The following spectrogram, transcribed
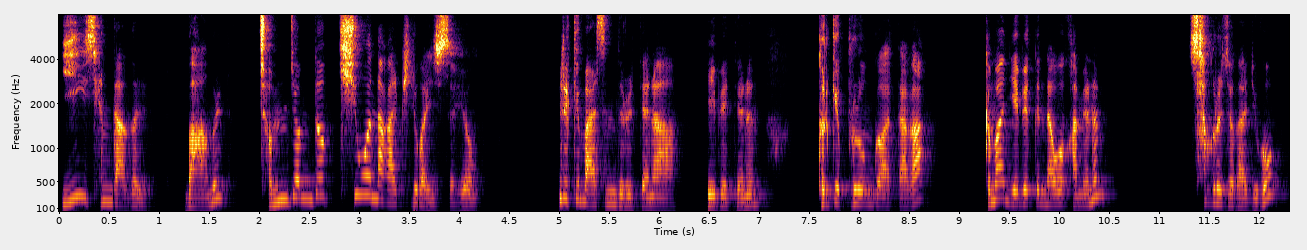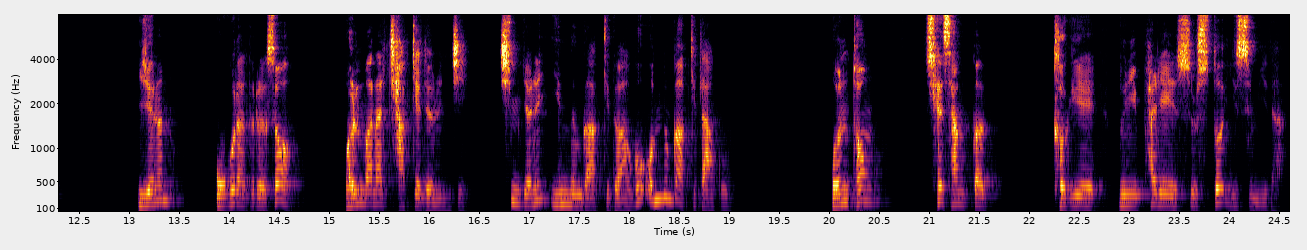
이 생각을, 마음을 점점 더 키워나갈 필요가 있어요. 이렇게 말씀 들을 때나 예배 때는 그렇게 부러운 것 같다가 그만 예배 끝나고 가면은 사그러져 가지고 이제는 오그라들어서 얼마나 작게 되는지 심지어는 있는 것 같기도 하고 없는 것 같기도 하고 온통 세상 것 거기에 눈이 팔려 있을 수도 있습니다.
